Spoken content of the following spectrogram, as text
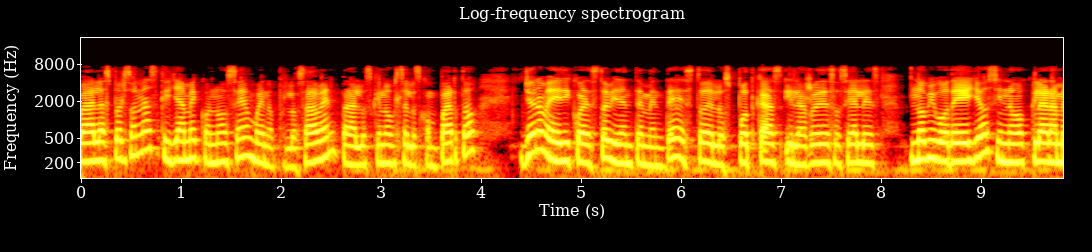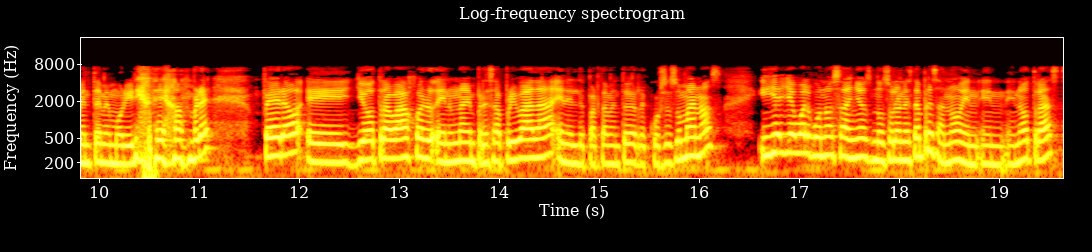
Para las personas que ya me conocen, bueno, pues lo saben, para los que no se los comparto, yo no me dedico a esto, evidentemente, esto de los podcasts y las redes sociales, no vivo de ello, sino claramente me moriría de hambre, pero eh, yo trabajo en una empresa privada en el Departamento de Recursos Humanos y ya llevo algunos años, no solo en esta empresa, no, en, en otras,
